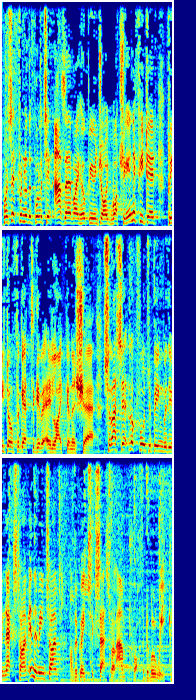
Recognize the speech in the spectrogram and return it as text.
Well, that's it for another bulletin. As ever, I hope you enjoyed watching. And if you did, please don't forget to give it a like and a share. So that's it. Look forward to being with you next time. In the meantime, have a great, successful, and profitable week.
